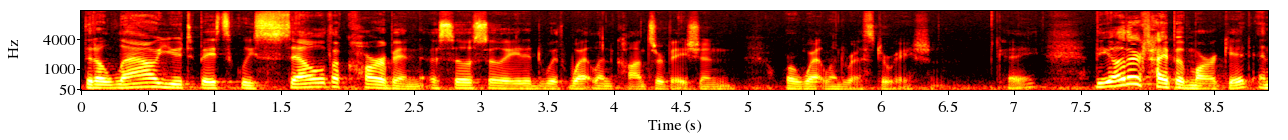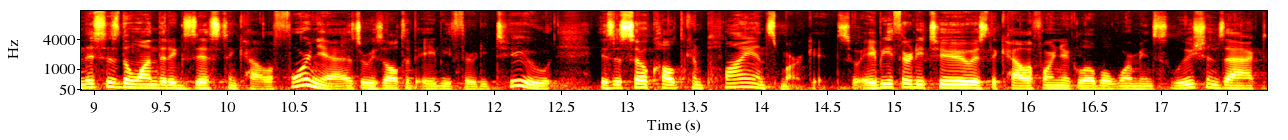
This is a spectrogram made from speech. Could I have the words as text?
that allow you to basically sell the carbon associated with wetland conservation or wetland restoration. Okay? The other type of market, and this is the one that exists in California as a result of AB 32, is a so-called compliance market. So AB 32 is the California Global Warming Solutions Act.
